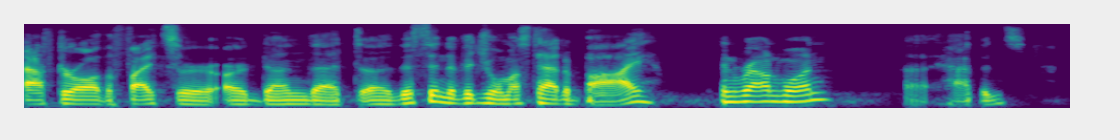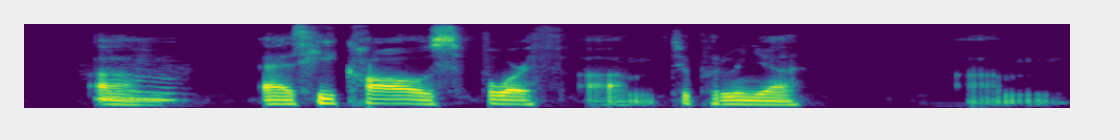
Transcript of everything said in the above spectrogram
after all the fights are, are done, that uh, this individual must have had a buy in round one. Uh, it happens. Um, As he calls forth um, to Perunia, um,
